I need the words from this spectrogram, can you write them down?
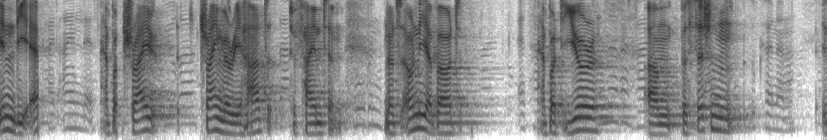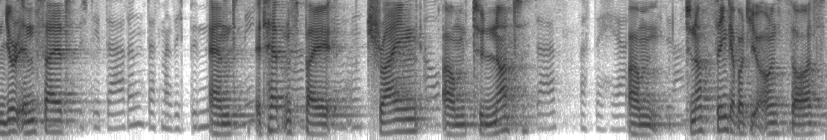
in the app, but try trying very hard to find Him. Not only about about your um, position in your bemüht, and it happens by trying um, to not um, to not think about your own thoughts,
